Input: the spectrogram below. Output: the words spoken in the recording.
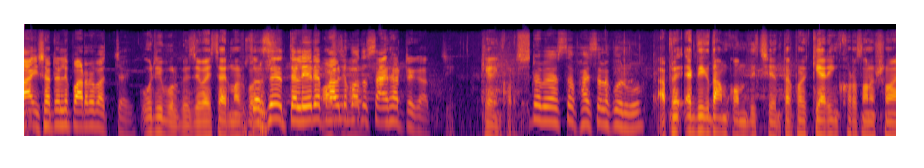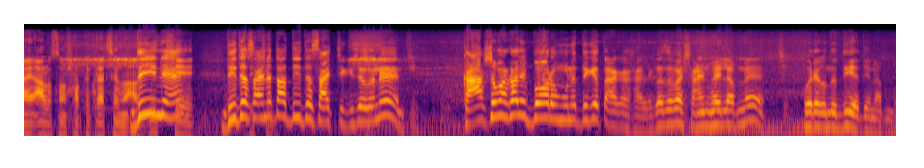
বাইশ হাজার টাকা পাটার ওটি বলবে যে ভাই চার মাস তাহলে এর পাবলে কত? চার হাজার টাকা। ক্যারিং খরচ। এটা ব্যবস্থা ফাইসলা করব। আপনি একদিকে দাম কম দিচ্ছেন তারপরে ক্যারিং খরচ অনেক সময় আলোচনা সাপেক্ষ রাখছেন। দিতে চাই না তা দিতে চাইছে কিছু জানেন। কাস্টমার খালি বড় মনের দিকে টাকা খালি। কাজে ভাই সাইন ভাইলে আপনি ওরে কিন্তু দিয়ে দিন আপনি।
